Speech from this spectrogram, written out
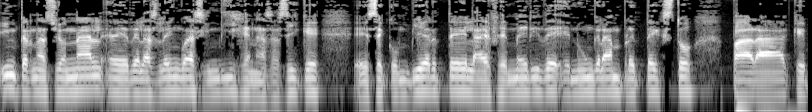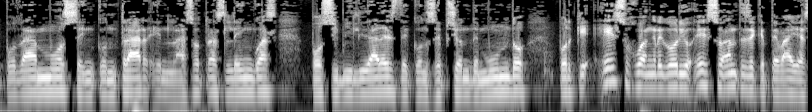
internacional eh, de las lenguas indígenas, así que eh, se convierte la efeméride en un gran pretexto para que podamos encontrar en las otras lenguas posibilidades de concepción de mundo, porque eso, Juan Gregorio, eso antes de que te vayas,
